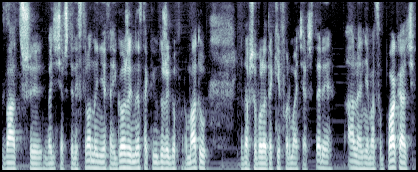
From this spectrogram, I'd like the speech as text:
2, 3, 24 strony, nie jest najgorzej, no jest takiego dużego formatu. Ja zawsze wolę takie formacie A4, ale nie ma co płakać.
